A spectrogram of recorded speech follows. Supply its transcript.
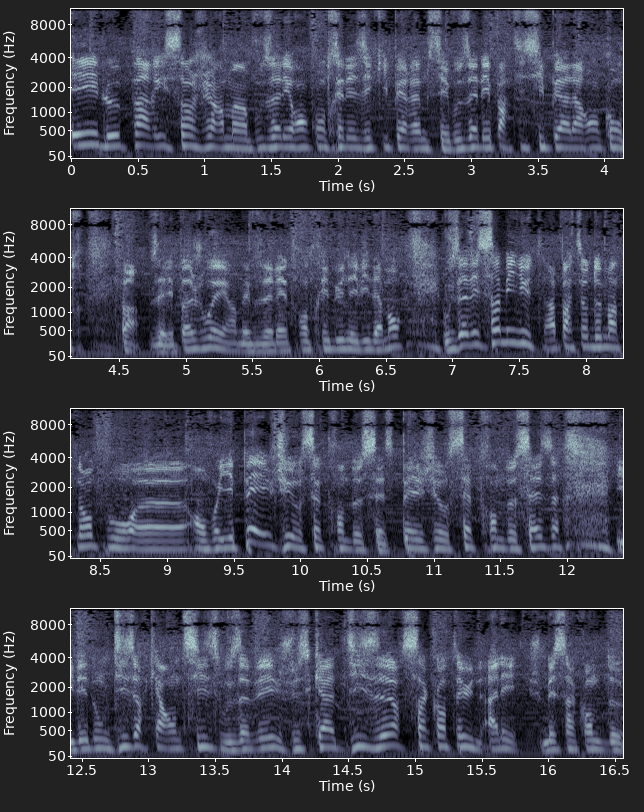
et le Paris Saint-Germain. Vous allez rencontrer les équipes RMC, vous allez participer à la rencontre. Enfin, vous n'allez pas jouer, hein, mais vous allez être en tribune évidemment. Vous avez 5 minutes à partir de maintenant pour euh, envoyer PSG au 732-16. PSG au 732-16. Il est donc 10h46. Vous avez jusqu'à 10h51. Allez, je mets 52.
